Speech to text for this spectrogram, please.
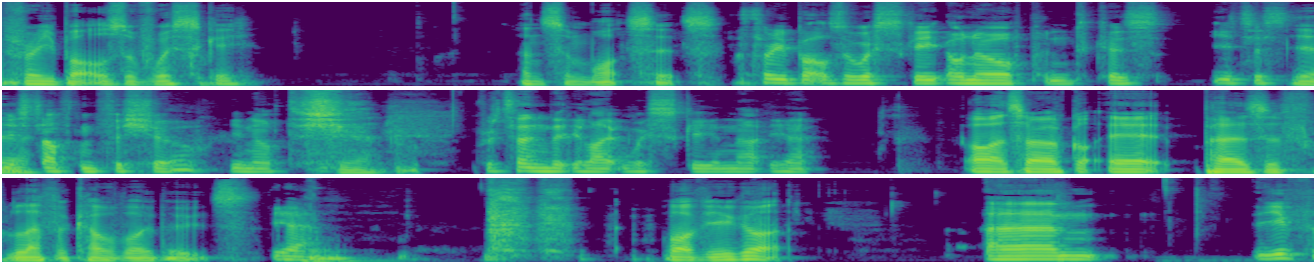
three bottles of whiskey and some Wotsits. Three bottles of whiskey unopened because you just you just have them for show, you know, to Yeah. pretend that you like whiskey and that. Yeah. Oh, sorry, I've got eight pairs of leather cowboy boots. Yeah. What have you got? Um, you've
